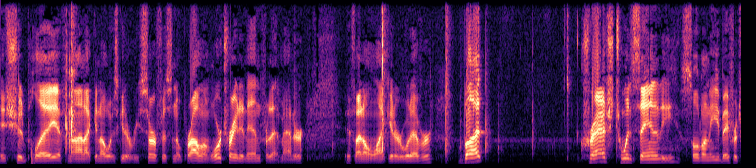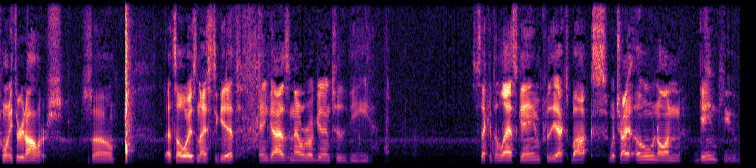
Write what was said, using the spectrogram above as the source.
it should play. If not, I can always get it resurfaced, no problem. Or trade it in, for that matter, if I don't like it or whatever. But Crash Twinsanity sold on eBay for $23. So that's always nice to get. And guys, now we're going to get into the second to last game for the Xbox, which I own on GameCube.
